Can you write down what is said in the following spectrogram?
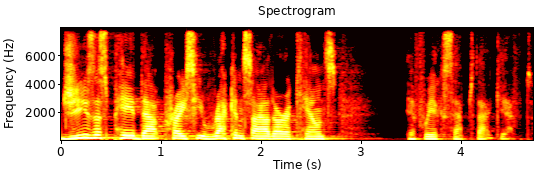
Jesus paid that price. He reconciled our accounts if we accept that gift.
